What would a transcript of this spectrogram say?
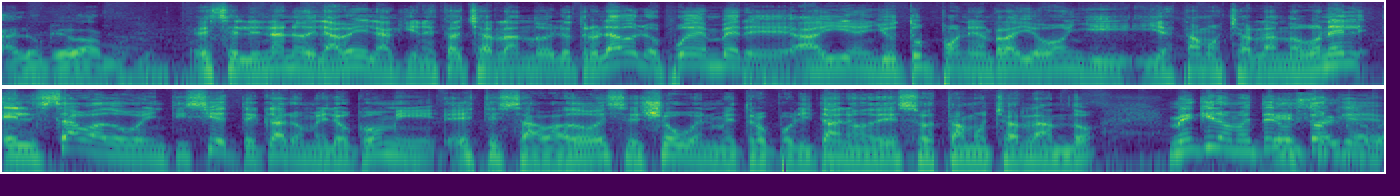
a lo que vamos. ¿no? Es el enano de la vela quien está charlando del otro lado. Lo pueden ver eh, ahí en YouTube, ponen Radio Boing y, estamos charlando con él. El sábado 27, claro, me lo comí. Este sábado, ese show en Metropolitano, de eso estamos charlando. Me quiero meter un toque,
